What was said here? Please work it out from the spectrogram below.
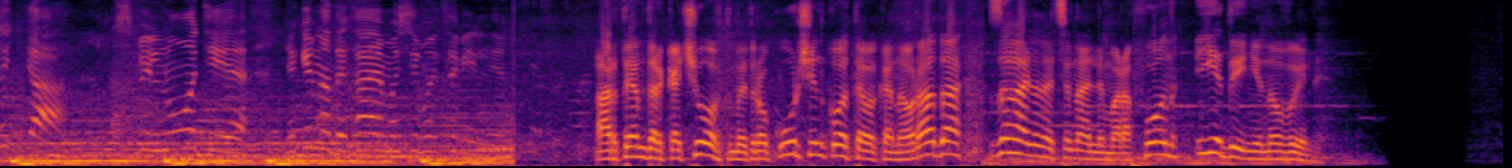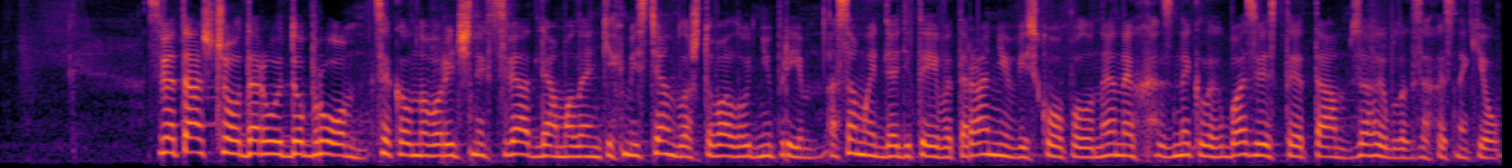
життя в спільноті, яким надихаємося ми цивільні. Артем Деркачов, Дмитро Курченко, телеканал Рада, загальнонаціональний марафон. Єдині новини. Свята, що дарують добро. Цикл новорічних свят для маленьких містян влаштували у Дніпрі, а саме для дітей ветеранів, військовополонених, зниклих безвісти та загиблих захисників.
